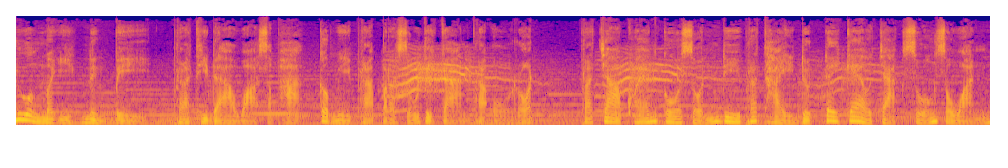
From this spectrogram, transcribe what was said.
ล่วงมาอีกหนึ่งปี พระธิดาวาสภะก็มีพระประสูติการพระโอรส พระเจ้าแคว้นโกศลดีพระไทยดุดได้แก้วจากสวงสวรรค์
